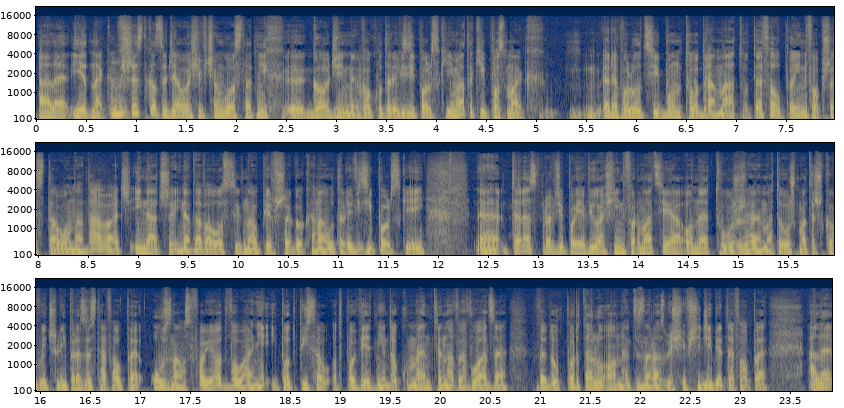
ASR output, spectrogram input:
Ale jednak hmm. wszystko, co działo się w ciągu ostatnich e, godzin wokół telewizji polskiej ma taki posmak rewolucji, buntu, dramatu. TVP Info przestało nadawać. Inaczej, nadawało sygnał pierwszego kanału telewizji polskiej. Teraz wprawdzie pojawiła się informacja o netu, że Mateusz Matyszkowicz, czyli prezes TVP, uznał swoje odwołanie i podpisał odpowiednie dokumenty, nowe władze według portalu Onet znalazły się w siedzibie TVP, ale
